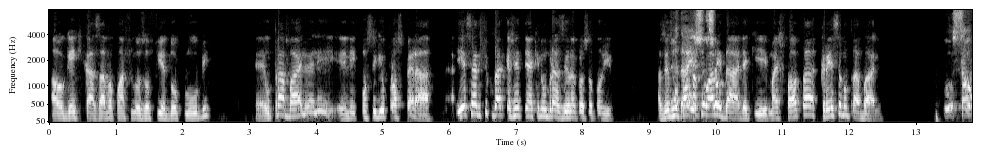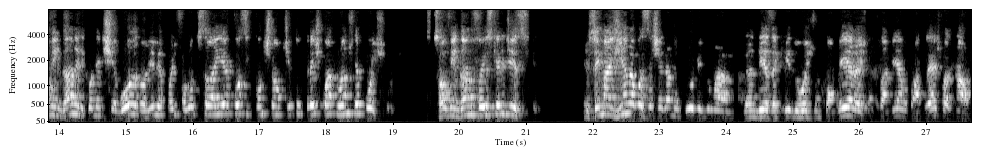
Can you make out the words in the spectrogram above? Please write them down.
alguém que casava com a filosofia do clube, é, o trabalho ele, ele conseguiu prosperar. E essa é a dificuldade que a gente tem aqui no Brasil, né, professor Toninho? Às vezes Verdade, não falta qualidade só... aqui, mas falta crença no trabalho. O salvo engano, ele, quando ele chegou no Liverpool, ele falou que só ia conquistar um título três, quatro anos depois. Salvo engano, foi isso que ele disse. Você imagina você chegar num clube de uma grandeza aqui do hoje, um Palmeiras, um Flamengo, um Atlético, falar, não,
